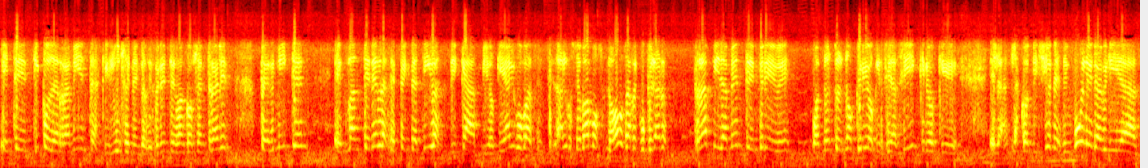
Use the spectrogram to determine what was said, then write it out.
este tipo de herramientas que lucen en los diferentes bancos centrales permiten eh, mantener las expectativas de cambio, que algo va, algo se vamos, lo vamos a recuperar rápidamente en breve. Cuando esto no creo que sea así, creo que eh, las condiciones de vulnerabilidad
